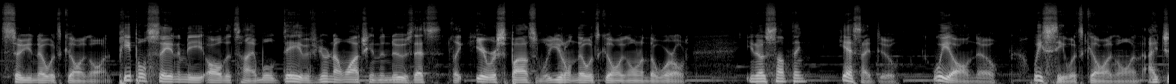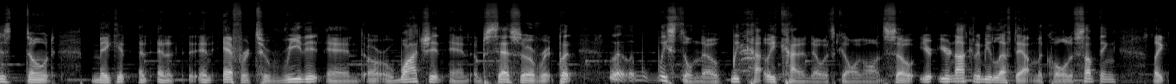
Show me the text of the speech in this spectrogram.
so you know what's going on. People say to me all the time, Well, Dave, if you're not watching the news, that's like irresponsible. You don't know what's going on in the world. You know something? Yes, I do. We all know. We see what's going on. I just don't make it an, an, an effort to read it and or watch it and obsess over it. But we still know. We we kind of know what's going on. So you're you're not going to be left out in the cold. If something like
